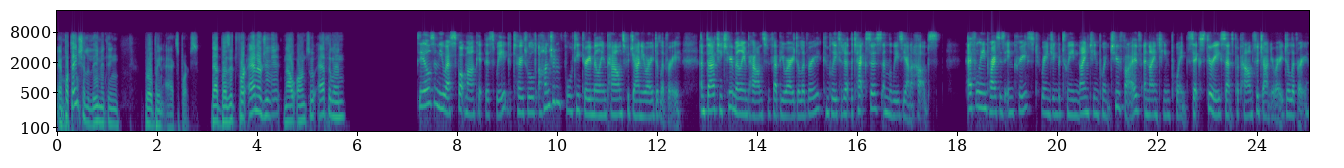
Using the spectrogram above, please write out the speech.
and potentially limiting propane exports. That does it for energy. Now on to ethylene. Deals in the US spot market this week totaled 143 million pounds for January delivery and 32 million pounds for February delivery completed at the Texas and Louisiana hubs. Ethylene prices increased, ranging between 19.25 and 19.63 cents per pound for January delivery.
